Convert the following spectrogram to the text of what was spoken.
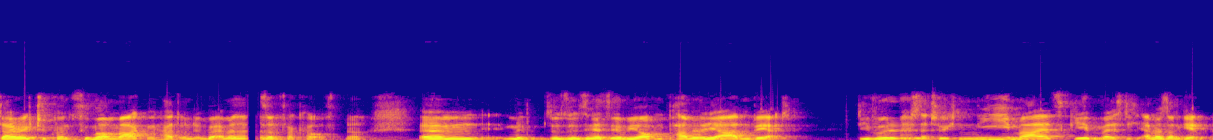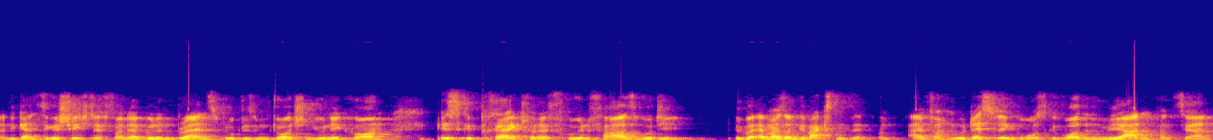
Direct-to-Consumer-Marken hat und über Amazon verkauft. Ne? Ähm, so sind jetzt irgendwie auch ein paar Milliarden wert die würde es natürlich niemals geben, weil es nicht Amazon gäbe. Und die ganze Geschichte von der Berlin Brands Group, diesem deutschen Unicorn, ist geprägt von der frühen Phase, wo die über Amazon gewachsen sind und einfach nur deswegen groß geworden sind, ein Milliardenkonzern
